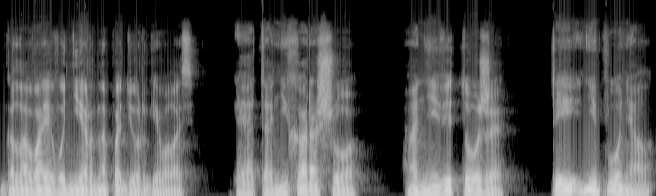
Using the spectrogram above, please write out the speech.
Голова его нервно подергивалась. «Это нехорошо. Они ведь тоже. Ты не понял.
